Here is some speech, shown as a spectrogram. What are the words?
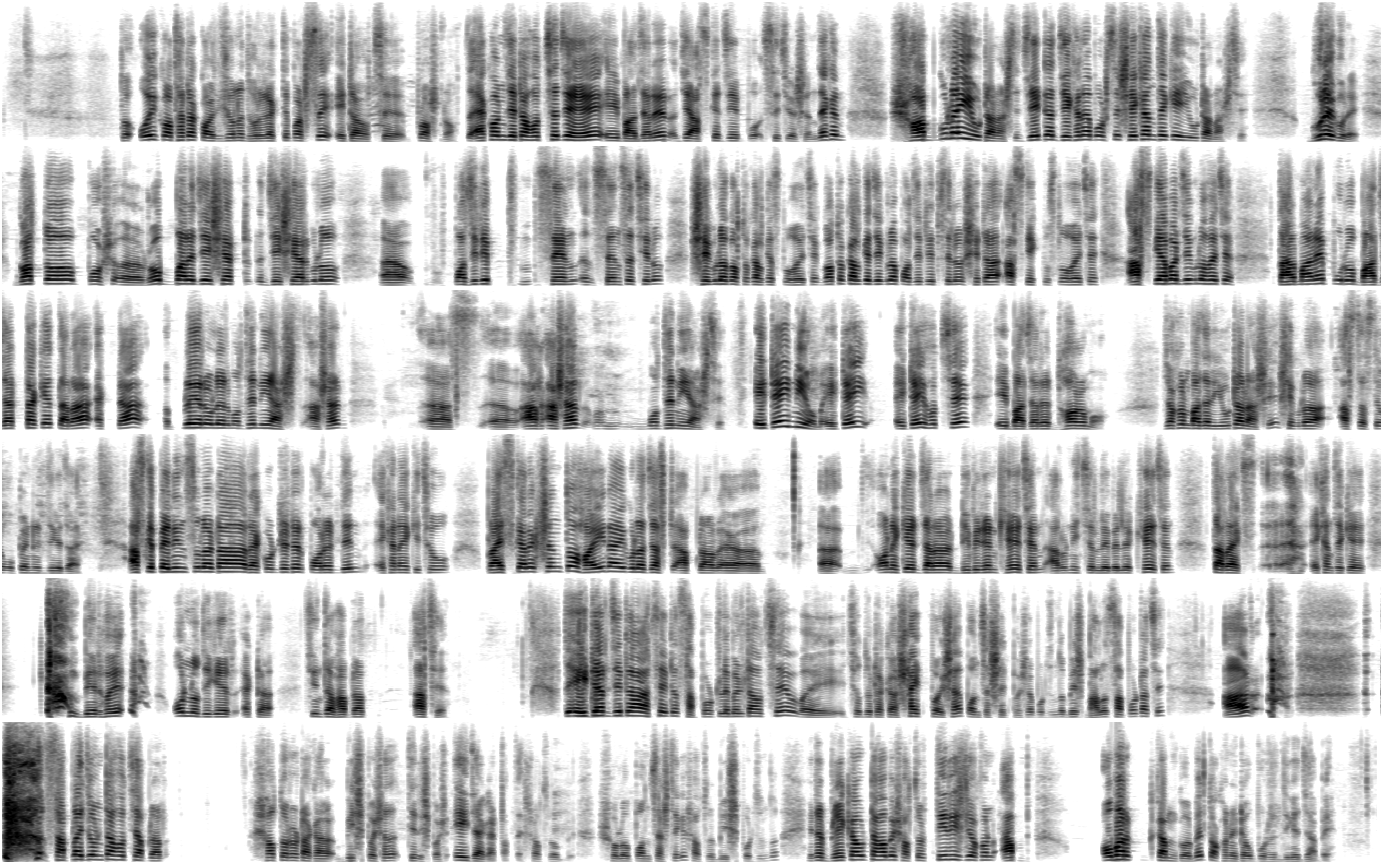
তো ওই কথাটা কয়েকজনে ধরে রাখতে পারছে, এটা হচ্ছে প্রশ্ন। তো এখন যেটা হচ্ছে যে এই বাজারের যে আজকে যে সিচুয়েশন দেখেন সবগুলোই ইউটার্ন আসছে, যেটা যেখানে পড়ছে সেখান থেকে ইউটার্ন আসছে। ঘুরে ঘুরে। গত রোববারে যে শেয়ার যে শেয়ারগুলো পজিটিভ সেন্সে ছিল, সেগুলো গতকালকে স্লো হয়েছে। গতকালকে যেগুলো পজিটিভ ছিল, সেটা আজকে একটু স্লো হয়েছে। আজকে আবার যেগুলো হয়েছে, তার মানে পুরো বাজারটাকে তারা একটা প্লে রোলের মধ্যে নিয়ে আস, আসার আসার মধ্যে নিয়ে আসছে। এটাই নিয়ম, এটাই এটাই হচ্ছে এই বাজারের ধর্ম। যখন বাজার ইউটার্ন আসে, সেগুলো আস্তে আস্তে ওপেনের দিকে যায়। আজকে পেনিনসুলাটা রেকর্ড ডেটের পরের দিন, এখানে কিছু প্রাইস কারেকশন তো হয় না, এগুলো জাস্ট আপনার অনেকের যারা ডিভিডেন্ড খেয়েছেন, আরও নিচের লেভেলে খেয়েছেন, তারা এখান থেকে বের হয়ে অন্য দিকের একটা চিন্তা ভাবনা আছে। তো এইটার যেটা আছে, এটা সাপোর্ট লেভেলটা হচ্ছে, ওই চোদ্দ টাকা ষাট পয়সা, পঞ্চাশ ষাট পয়সা পর্যন্ত বেশ ভালো সাপোর্ট আছে। আর সাপ্লাই জোনটা হচ্ছে আপনার সতেরো টাকা বিশ পয়সা, তিরিশ পয়সা, এই জায়গাটাতে সতেরো, ষোলো, পঞ্চাশ থেকে সতেরো, বিশ পর্যন্ত। এটার ব্রেকআউটটা হবে সতেরো, তিরিশ যখন আপ ওভারকাম করবে, তখন এটা উপরের দিকে যাবে।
